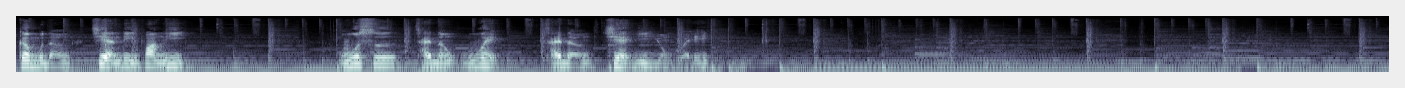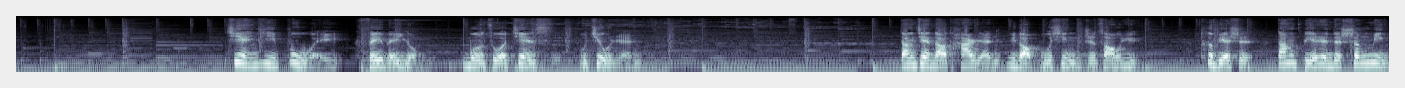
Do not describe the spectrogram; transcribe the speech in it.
更不能见利忘义。无私才能无畏，才能见义勇为。见义不为，非为勇；莫作见死不救人。当见到他人遇到不幸之遭遇，特别是当别人的生命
